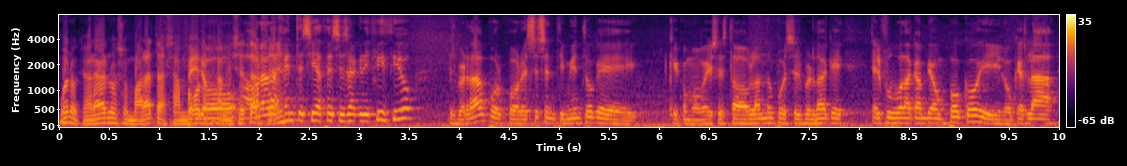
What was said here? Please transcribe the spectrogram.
Bueno, que ahora no son baratas, Pero camisetas. Ahora la ¿eh? gente sí hace ese sacrificio, es verdad, por, por ese sentimiento que, que, como habéis estado hablando, pues es verdad que el fútbol ha cambiado un poco y lo que es la.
